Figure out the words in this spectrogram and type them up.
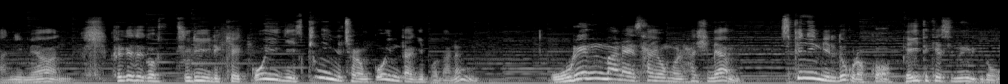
아니면 그렇게 해서 그 줄이 이렇게 꼬이기 스피닝 릴처럼 꼬인다기보다는 오랜만에 사용을 하시면 스피닝 릴도 그렇고 bait casting 릴도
